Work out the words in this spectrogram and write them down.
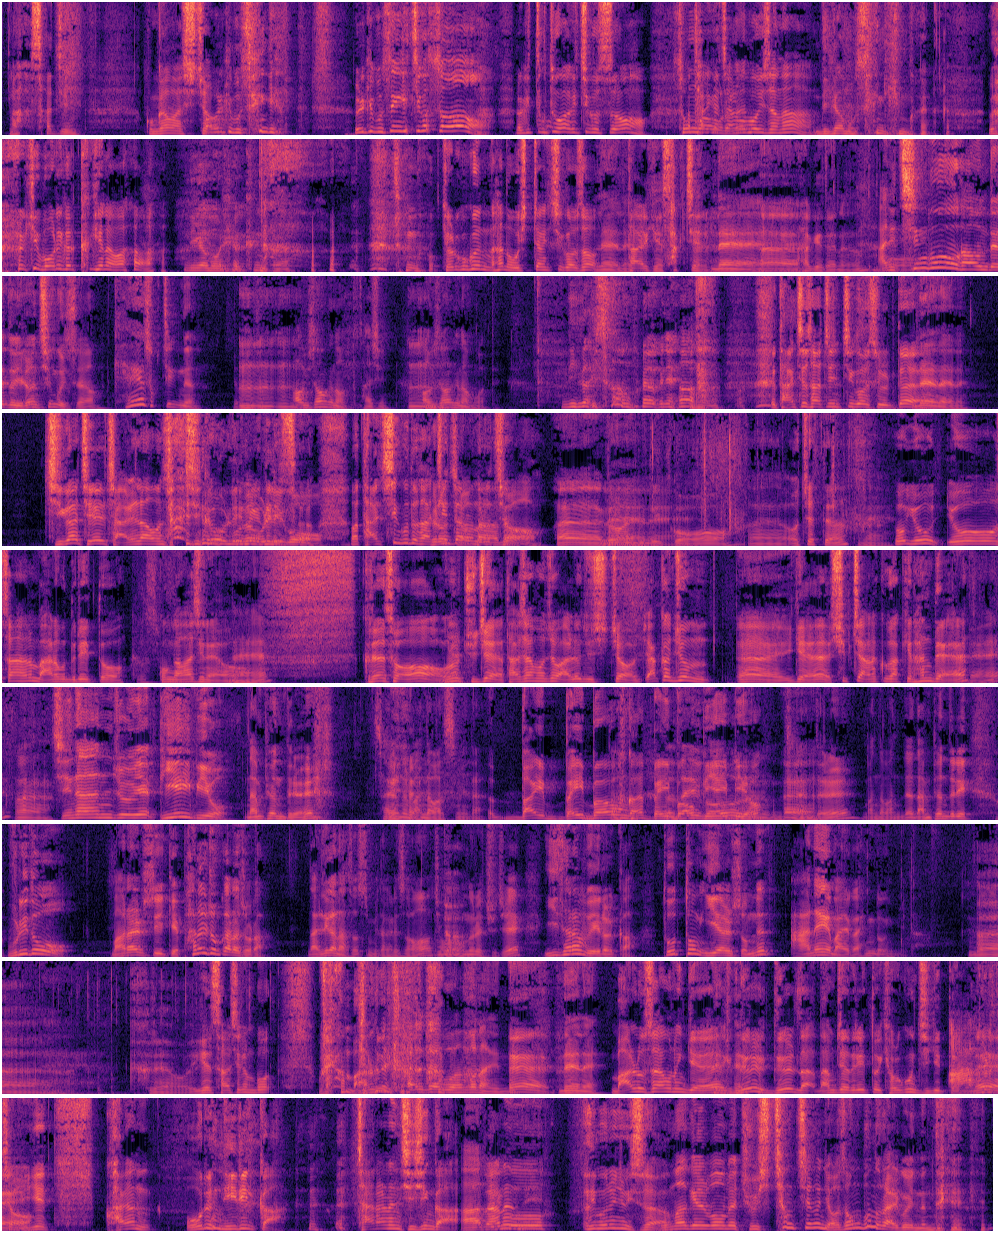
아, 사진. 공감하시죠? 아, 왜 이렇게 못생긴, 왜 이렇게 못생기게 찍었어? 왜 이렇게 뚱뚱하게 찍었어? 아, 다리가 짧아 보이잖아. 네가 못생긴 거야. 왜 이렇게 머리가 크게 나와? 네가 머리가 큰 거야. 결국은 한 50장 찍어서 네네. 다 이렇게 삭제를 네. 네, 하게 되는. 아니 뭐. 친구 가운데도 이런 친구 있어요. 계속 찍는. 음, 음, 음. 아 이상하게 나왔다. 다시. 음. 아 이상하게 나온 것 같아. 네가 이상한 거야 그냥. 그 단체 사진 찍었을 때. 네네네. 지가 제일 잘 나온 사진을 올리는 올리고 다 친구도 다 그렇죠, 찐따로 그렇죠. 나죠. 예, 그런 네, 애들도 네. 있고. 예, 어쨌든 네. 요, 요 사연은 많은 분들이 또 그렇습니다. 공감하시네요. 네. 그래서 오늘 네. 주제 다시 한번 좀 알려주시죠. 약간 좀 예, 이게 쉽지 않을 것 같긴 한데. 네. 예. 지난주에 바보 남편들 사연을 예. 만나봤습니다. 바이 베이버인가요? 베이버 바보 예. 사연들 만나봤는데 남편들이 우리도 말할 수 있게 판을 좀 깔아줘라 난리가 났었습니다. 그래서 지금 어. 오늘의 주제 이 사람 왜 이럴까? 도통 이해할 수 없는 아내의 말과 행동입니다. 네. 네. 그래요. 이게 사실은 뭐 우리가 말로 가르자고 한 건 아닌데. 네. 네네. 말로 싸우는 게 늘늘 늘 남자들이 또 결국은 지기 아, 때문에 아, 그렇죠. 이게 과연 옳은 일일까? 잘하는 짓인가? 아, 라는 의문은 좀 있어요. 음악 앨범의 주 시청층은 여성분으로 알고 있는데.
